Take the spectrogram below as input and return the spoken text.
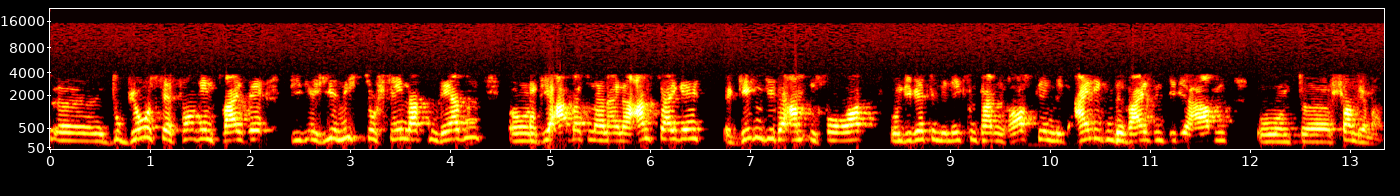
äh, dubiose Vorgehensweise, die wir hier nicht so stehen lassen werden. Und wir arbeiten an einer Anzeige gegen die Beamten vor Ort und die wird in den nächsten Tagen rausgehen mit einigen Beweisen, die wir haben. Und äh, schauen wir mal.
